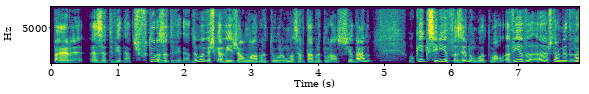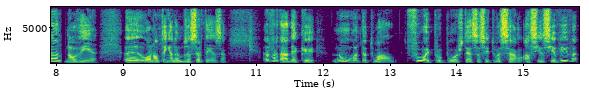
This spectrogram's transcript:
para as atividades, futuras atividades. Uma vez que havia já uma abertura, uma certa abertura à sociedade, o que é que seria fazer no atual? Havia a astronomia de verão? Não havia, uh, ou não tínhamos a certeza. A verdade é que, no momento atual, foi proposto essa situação à Ciência Viva.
